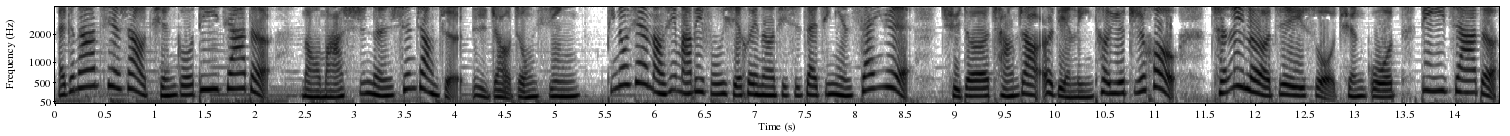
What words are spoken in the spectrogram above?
来跟大家介绍全国第一家的。脑麻失能生长者日照中心，屏东县脑性麻痹服务协会呢，其实在今年三月取得长照二点零特约之后，成立了这一所全国第一家的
